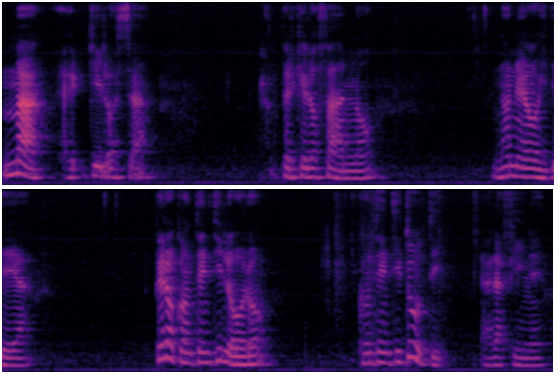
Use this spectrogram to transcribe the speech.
Ma eh, chi lo sa perché lo fanno non ne ho idea. Però contenti loro contenti tutti alla fine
